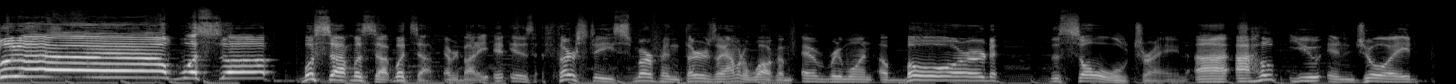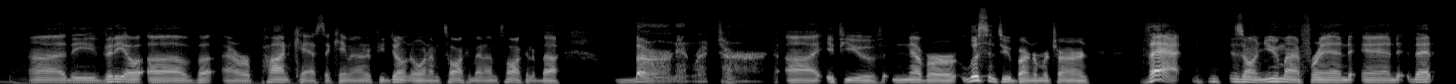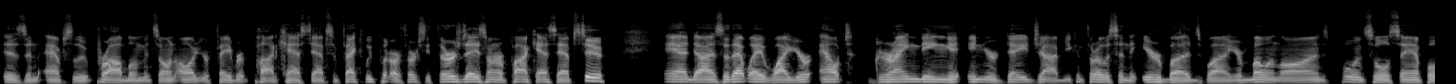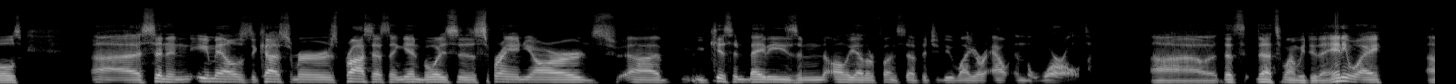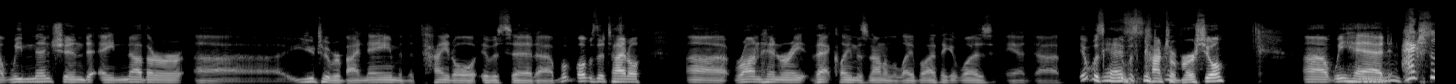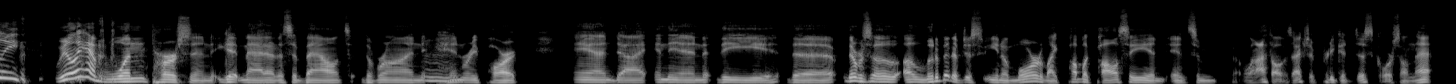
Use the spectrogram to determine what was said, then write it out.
But uh, what's up? What's up? What's up? What's up, everybody? It is Thirsty Smurfing Thursday. I'm going to welcome everyone aboard the Soul Train. Uh, I hope you enjoyed uh, the video of our podcast that came out. If you don't know what I'm talking about, I'm talking about Burn and Return. Uh, if you've never listened to Burn and Return, that Mm-hmm. on you, my friend, and that is an absolute problem. It's on all your favorite podcast apps. In fact, we put our Thirsty Thursdays on our podcast apps too. And uh, so that way, while you're out grinding in your day job, you can throw us in the earbuds while you're mowing lawns, pulling soil samples, uh, sending emails to customers, processing invoices, spraying yards, uh, kissing babies, and all the other fun stuff that you do while you're out in the world. Uh, that's that's why we do that. Anyway, uh, we mentioned another uh, YouTuber by name in the title. It was said, uh, what, what was the title? Uh, Ron Henry. That claim is not on the label. I think it was, and uh, it was it was controversial. Uh, we had Mhm. actually we only have one person get mad at us about the Ron Mhm. Henry part, and uh, and then the the there was a, a little bit of just you know more like public policy and and some what I thought was actually pretty good discourse on that.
